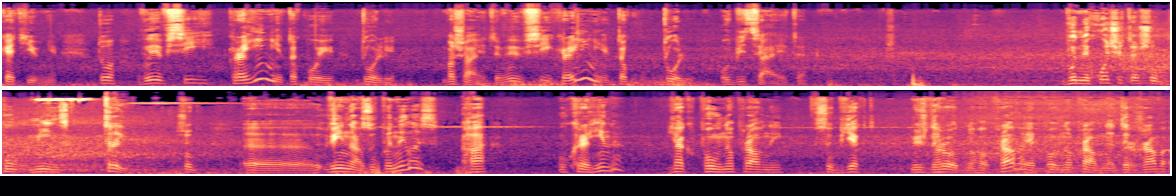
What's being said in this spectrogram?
в катівні. То ви всій країні такої долі бажаєте, ви всій країні таку долю обіцяєте. Бо не хочете, щоб був Мінськ 3, щоб е, війна зупинилась, а Україна як повноправний суб'єкт міжнародного права, як повноправна держава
